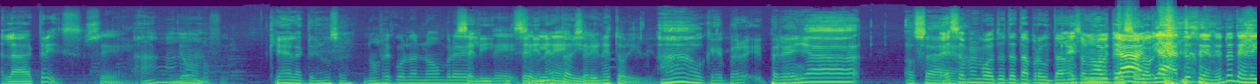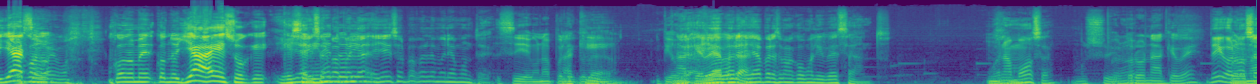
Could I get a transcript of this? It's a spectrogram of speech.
La actriz. Sí. Ah. Yo no fui. ¿Quién es la actriz? No sé. No recuerdo el nombre Celi- de Celine Celine Toribio. Celine Toribio. Ah, ok. Pero, pero ella, o sea... Eso mismo que tú te estás preguntando. Eso eso no, mismo- ya, eso lo- ya, tú entiendes, tú entiendes, ya cuando, cuando, me- cuando ya eso, que, ella, hizo el papel, de- ella hizo el papel de María Montes. Sí, en una película. Aquí. biográfica. Nada que ella, ella parece más como Libé Santos. Buena moza. Sí, Pero- pero, nada que ver. Digo, Pero no sé,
